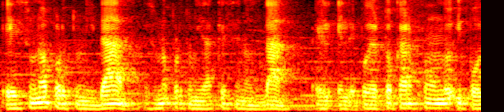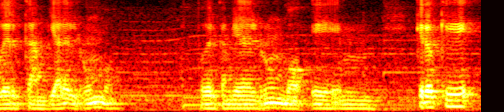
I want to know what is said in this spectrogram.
es una oportunidad, es una oportunidad que se nos da, el, poder tocar fondo y poder cambiar el rumbo. Poder cambiar el rumbo. Eh, creo que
